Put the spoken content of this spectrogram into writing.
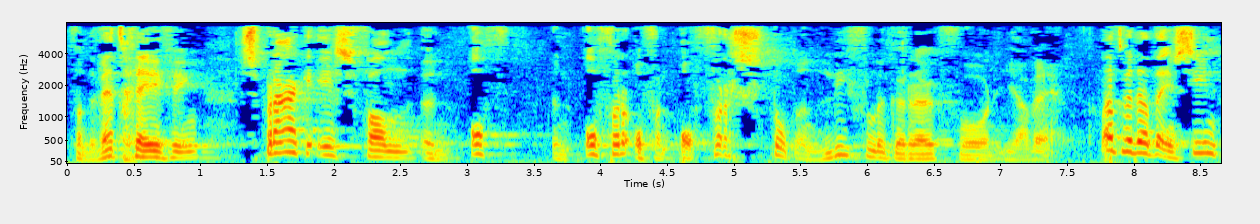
van de wetgeving sprake is van een, of, een offer of een offers tot een liefelijke reuk voor Yahweh. Laten we dat eens zien,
